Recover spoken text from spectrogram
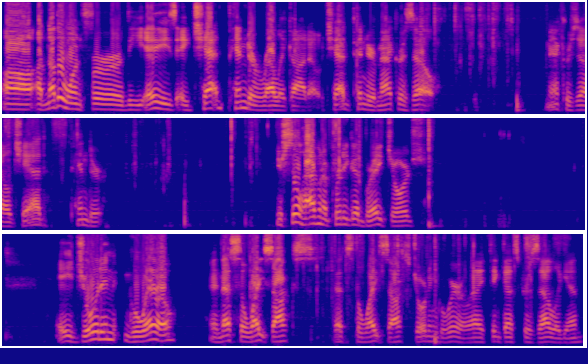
Uh, another one for the A's, a Chad Pinder relic auto. Chad Pinder, Matt Grzel. Chad Pinder. You're still having a pretty good break, George. A Jordan Guerrero, and that's the White Sox. That's the White Sox, Jordan Guerrero. I think that's Grizel again.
